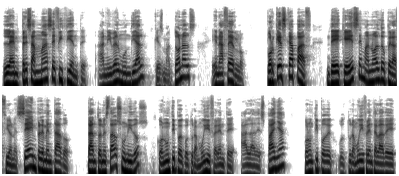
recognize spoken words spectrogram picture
la empresa más eficiente a nivel mundial, que es McDonald's, en hacerlo, porque es capaz de que ese manual de operaciones sea implementado tanto en Estados Unidos, con un tipo de cultura muy diferente a la de España, con un tipo de cultura muy diferente a la de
